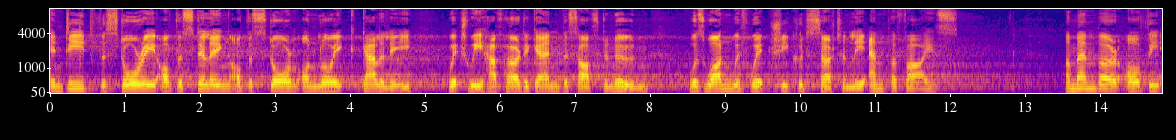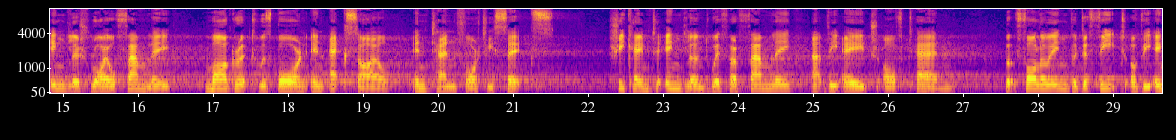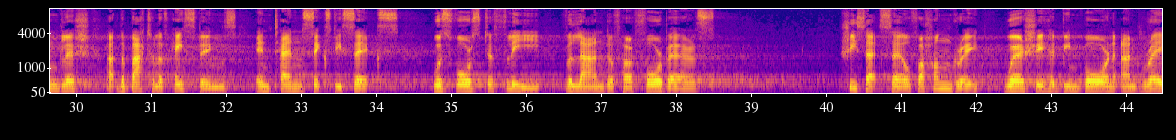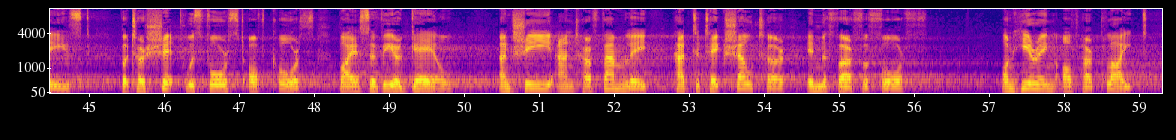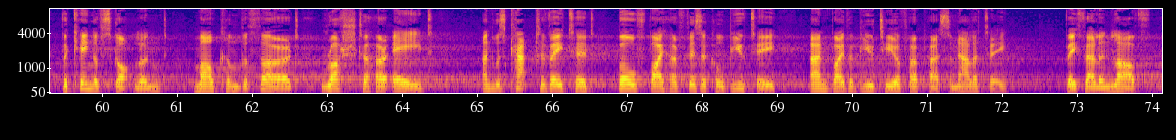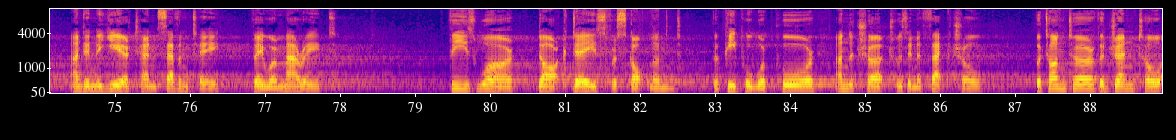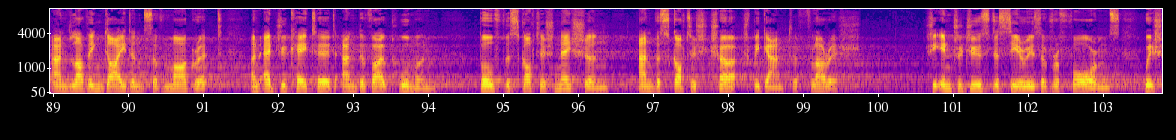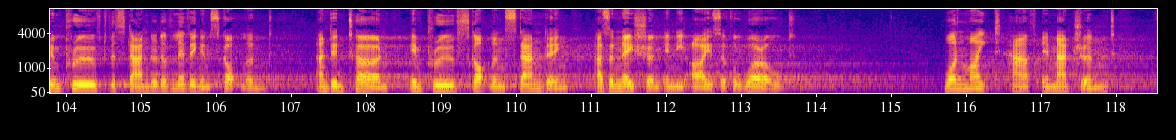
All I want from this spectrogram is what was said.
Indeed, the story of the stilling of the storm on Lake Galilee, which we have heard again this afternoon, was one with which she could certainly empathise. A member of the English royal family, Margaret was born in exile in 1046. She came to England with her family at the age of 10, but following the defeat of the English at the Battle of Hastings in 1066, was forced to flee the land of her forebears. She set sail for Hungary, where she had been born and raised but her ship was forced off course by a severe gale, and she and her family had to take shelter in the Firth of Forth. On hearing of her plight, the King of Scotland, Malcolm III, rushed to her aid and was captivated both by her physical beauty and by the beauty of her personality. They fell in love and in the year 1070 they were married. These were dark days for Scotland. The people were poor and the church was ineffectual. But under the gentle and loving guidance of Margaret, an educated and devout woman, both the Scottish nation and the Scottish church began to flourish. She introduced a series of reforms which improved the standard of living in Scotland and in turn improved Scotland's standing as a nation in the eyes of the world. One might have imagined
